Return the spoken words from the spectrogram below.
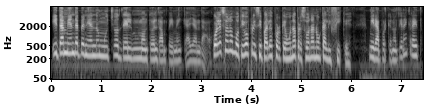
y también dependiendo mucho del monto del down payment que hayan dado. ¿Cuáles son los motivos principales por que una persona no califique? Mira, porque no tiene crédito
